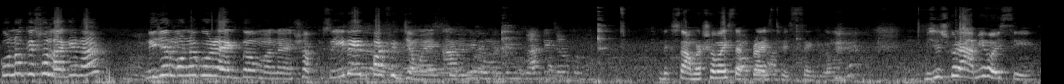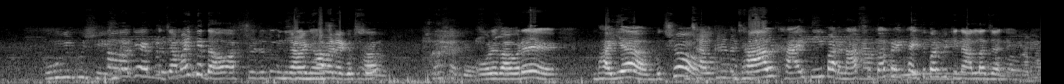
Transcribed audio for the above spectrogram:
কোনো কিছু লাগে না। নিজের মনে করে একদম মানে সবকিছু এটাই পারফেক্ট জামাই একদম। আন্টি দেখছ আমরা সবাই সারপ্রাইজ হয়েছে একদম। বিশেষ করে আমি হয়েছি। খুবই খুশি। আমাকে জামাইকে দাও আশ্চর্য তুমি জামাই খাবে না আসছো। ওরে বাবারে ভাইয়া বুঝছ? ঝাল। খাইতেই পারে না তরকারি খাইতে পারবে কিনা আল্লাহ জানে। আমরা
